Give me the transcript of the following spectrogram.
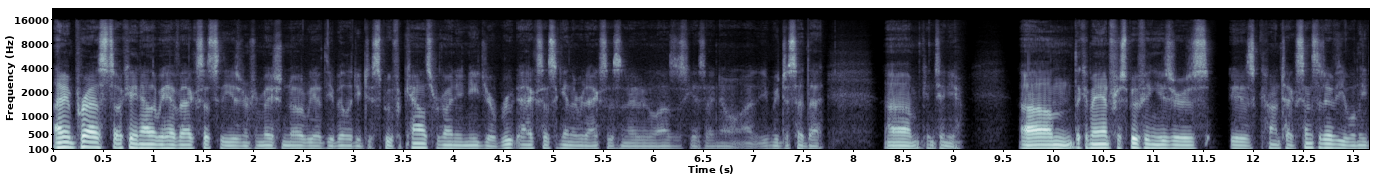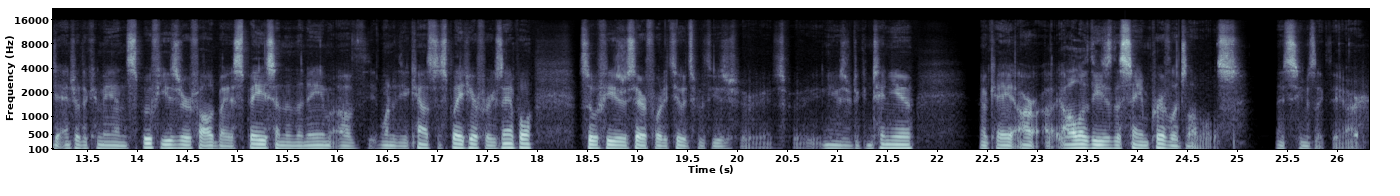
I'm impressed. Okay, now that we have access to the user information node, we have the ability to spoof accounts. We're going to need your root access again. The root access and it allows us. Yes, I know. We just said that. Um, continue. Um, the command for spoofing users is context sensitive. You will need to enter the command spoof user followed by a space and then the name of one of the accounts displayed here. For example, spoof user Sarah42. It's spoof user user to continue. Okay, are all of these the same privilege levels? It seems like they are.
